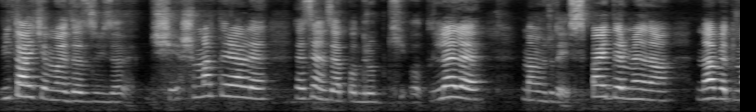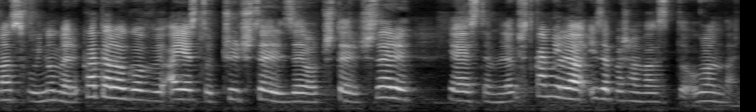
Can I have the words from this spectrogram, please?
Witajcie moi drodzy widzowie. W dzisiejszym materiale recenzja podróbki od Lele. Mamy tutaj Spidermana, nawet ma swój numer katalogowy, a jest to 34044. Ja jestem Leksiot Kamila i zapraszam Was do oglądania.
